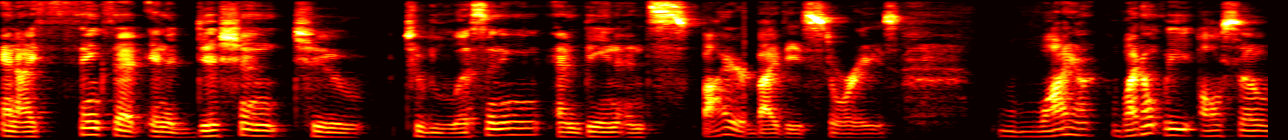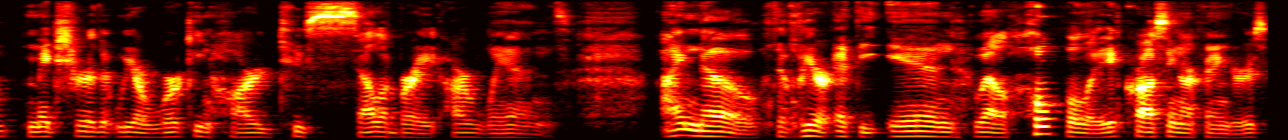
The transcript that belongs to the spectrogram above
and I think that in addition to to listening and being inspired by these stories, why why don't we also make sure that we are working hard to celebrate our wins? I know that we are at the end, well, hopefully, crossing our fingers,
